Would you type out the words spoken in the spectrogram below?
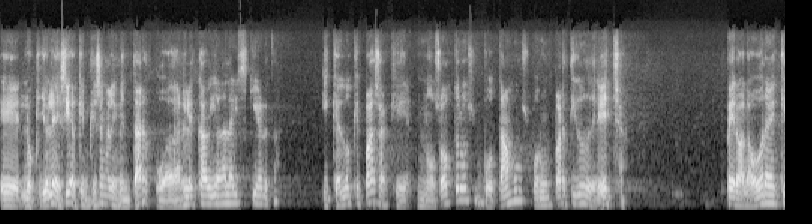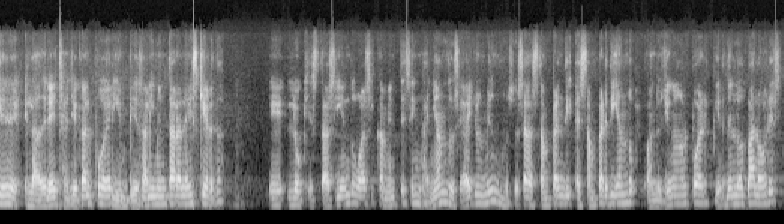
eh, lo que yo le decía, que empiezan a alimentar o a darle cabida a la izquierda. ¿Y qué es lo que pasa? Que nosotros votamos por un partido de derecha, pero a la hora de que la derecha llega al poder y empieza a alimentar a la izquierda, eh, lo que está haciendo básicamente es engañándose a ellos mismos. O sea, están, están perdiendo, cuando llegan al poder, pierden los valores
